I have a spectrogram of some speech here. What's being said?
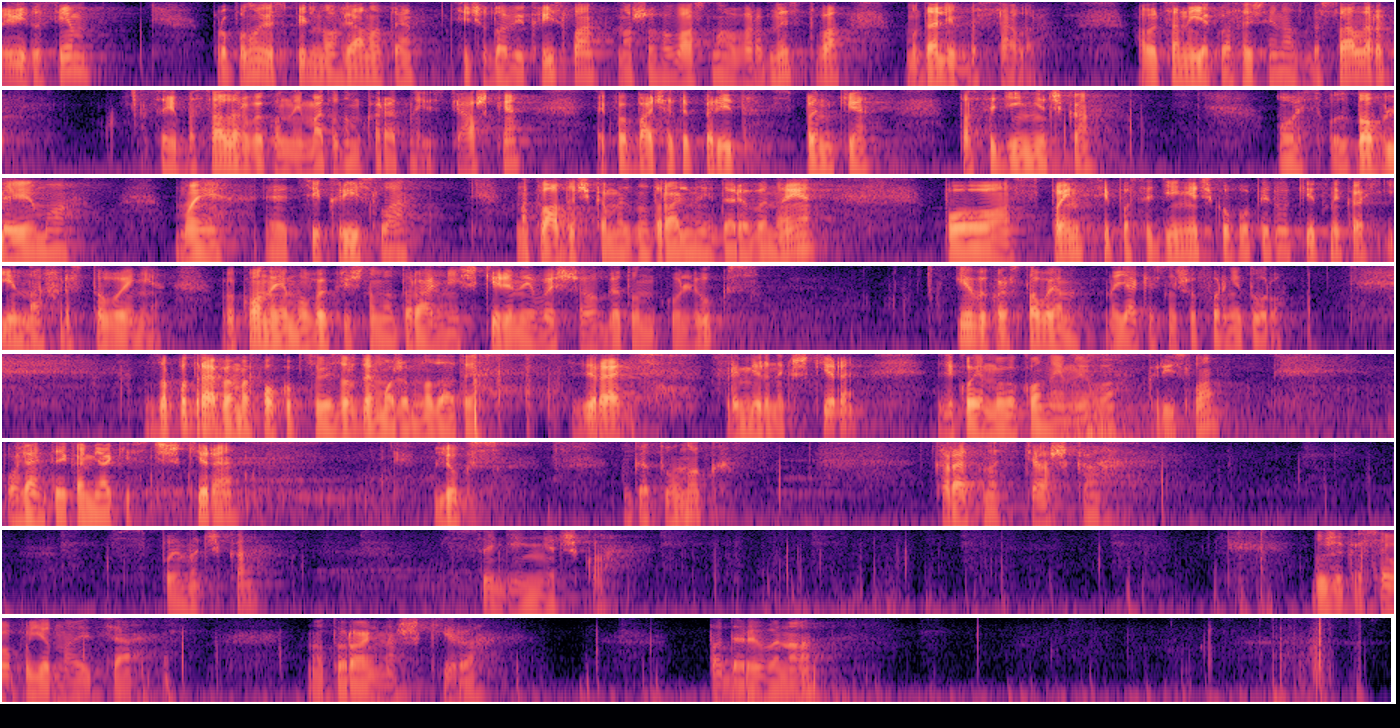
Привіт усім! Пропоную спільно оглянути ці чудові крісла нашого власного виробництва моделі Bestseller. Але це не є класичний нас бестселер. Цей бестселер виконаний методом каретної стяжки. Як ви бачите, перед спинки та сидіннячка. Ось, оздоблюємо ми е, ці крісла накладочками з натуральної деревини по спинці, по сидіннячку, по підлокітниках і на хрестовині. Виконуємо виключно натуральний шкіряний вищого гатунку люкс і використовуємо найякіснішу фурнітуру. За потребами покупцеві завжди можемо надати взірець, примірник шкіри, з якої ми виконуємо його крісло. Погляньте, яка м'якість шкіри, люкс гатунок, каретна стяжка спиночка, сидіннячко. Дуже красиво поєднується натуральна шкіра та деревина.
